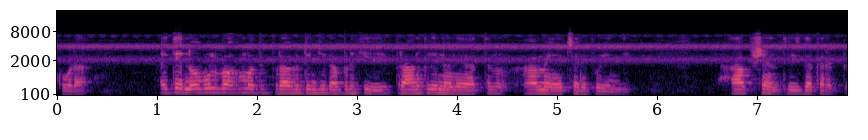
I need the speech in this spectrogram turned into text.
కూడా. అయితే నోబెల్ బహుమతి ప్రకటించేటప్పటికి ఫ్రాంక్లిన్ అనే అతను ఆమె చనిపోయింది. Option three the correct.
